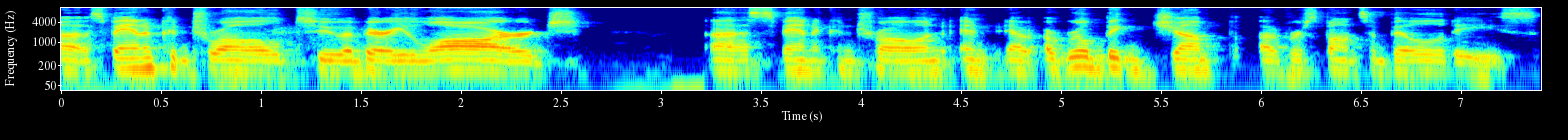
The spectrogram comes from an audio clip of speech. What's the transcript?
uh, span of control to a very large uh, span of control and, and a, real big jump of responsibilities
